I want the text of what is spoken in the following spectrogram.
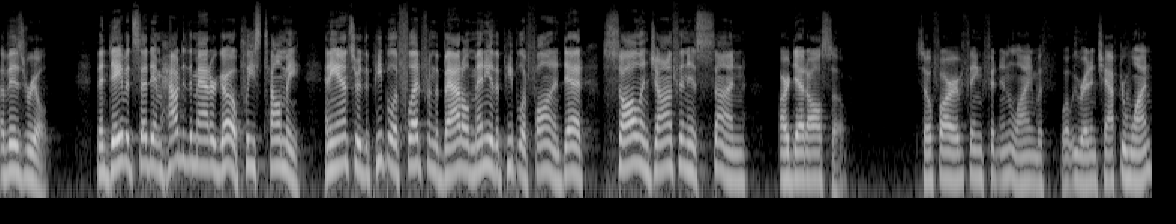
of Israel. Then David said to him, How did the matter go? Please tell me. And he answered, The people have fled from the battle. Many of the people are fallen and dead. Saul and Jonathan, his son, are dead also. So far, everything fitting in line with what we read in chapter 1.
